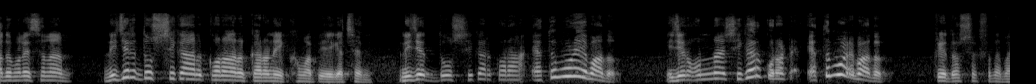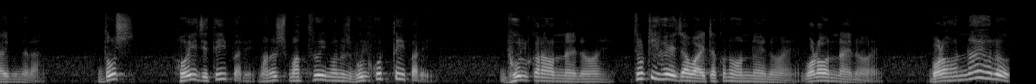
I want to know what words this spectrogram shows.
আদম আলাইসাল্লাম নিজের দোষ স্বীকার করার কারণে ক্ষমা পেয়ে গেছেন। নিজের দোষ স্বীকার করা এত বড় ইবাদত। নিজের অন্যায় স্বীকার করাটা এত বড় ইবাদত। প্রিয় দর্শক, শ্রোতা ভাই বোনেরা দোষ হয়ে যেতেই পারে। মানুষ মাত্রই মানুষ ভুল করতেই পারে। ভুল করা অন্যায় নয়। ত্রুটি হয়ে যাওয়া এটা কোনো অন্যায় নয়, বড় অন্যায় নয়। বড় অন্যায় হলো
